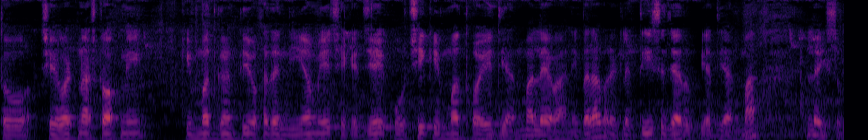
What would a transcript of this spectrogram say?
તો છેવટના સ્ટોકની કિંમત ગણતી વખતે નિયમ એ છે કે જે ઓછી કિંમત હોય એ ધ્યાનમાં લેવાની, બરાબર? એટલે ત્રીસ હજાર રૂપિયા ધ્યાનમાં લઈશું.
